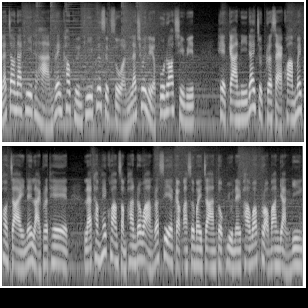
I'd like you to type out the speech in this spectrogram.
และเจ้าหน้าที่ทหารเร่งเข้าพื้นที่เพื่อสืบสวน และช่วยเหลือผู้รอดชีวิต เหตุการณ์นี้ได้จุดกระแสความไม่พอใจในหลายประเทศ และทำให้ความสัมพันธ์ระหว่างรัสเซียกับอาเซอร์ไบจานตกอยู่ในภาวะเปราะบางอย่างยิ่ง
